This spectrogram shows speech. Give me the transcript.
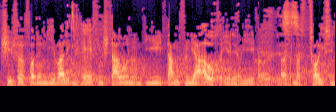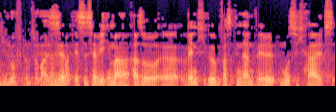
Schiffe vor den jeweiligen Häfen stauen und die dampfen ja auch irgendwie ja, was, was Zeugs in die Luft und so weiter. Es ist ja, es ist ja wie immer, also äh, wenn ich irgendwas ändern will, muss ich halt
